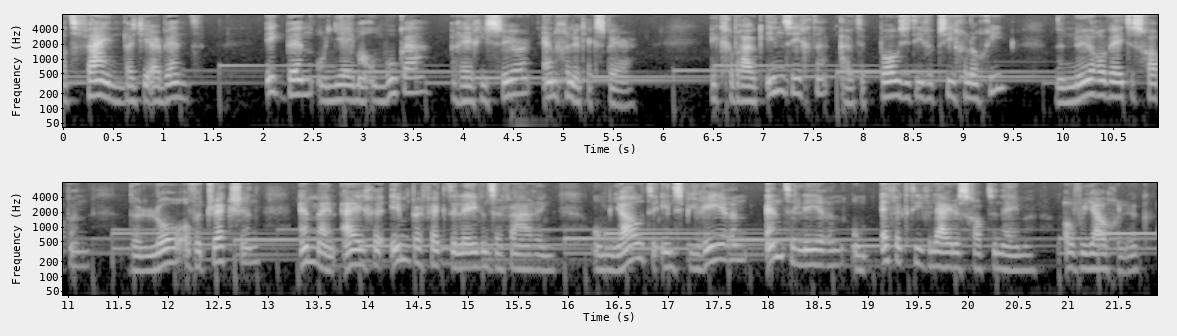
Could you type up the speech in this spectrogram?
Wat fijn dat je er bent. Ik ben Onyema Onwuka, regisseur en gelukexpert. Ik gebruik inzichten uit de positieve psychologie, de neurowetenschappen, de law of attraction en mijn eigen imperfecte levenservaring om jou te inspireren en te leren om effectief leiderschap te nemen over jouw geluk.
